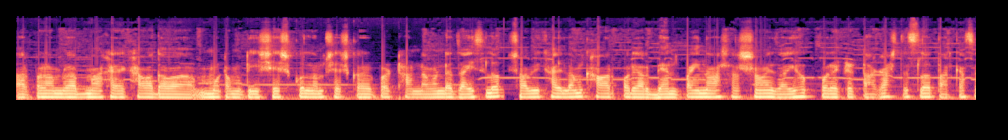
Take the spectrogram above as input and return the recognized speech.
তারপর আমরা মাখায় খাওয়া দাওয়া মোটামুটি শেষ করলাম। শেষ করার পর ঠান্ডা মান্ডা যাইছিল সবই খাইলাম। খাওয়ার পরে আর ব্যান পাই না আসার সময়। যাই হোক পরে একটা টাকা আসতেছিল তার কাছে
